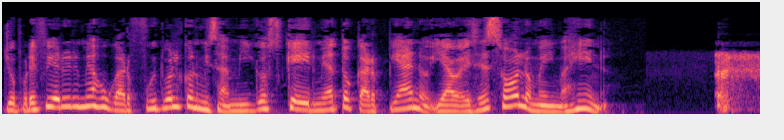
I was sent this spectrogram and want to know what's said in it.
yo prefiero irme a jugar fútbol con mis amigos que irme a tocar piano. Y a veces solo, me imagino.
